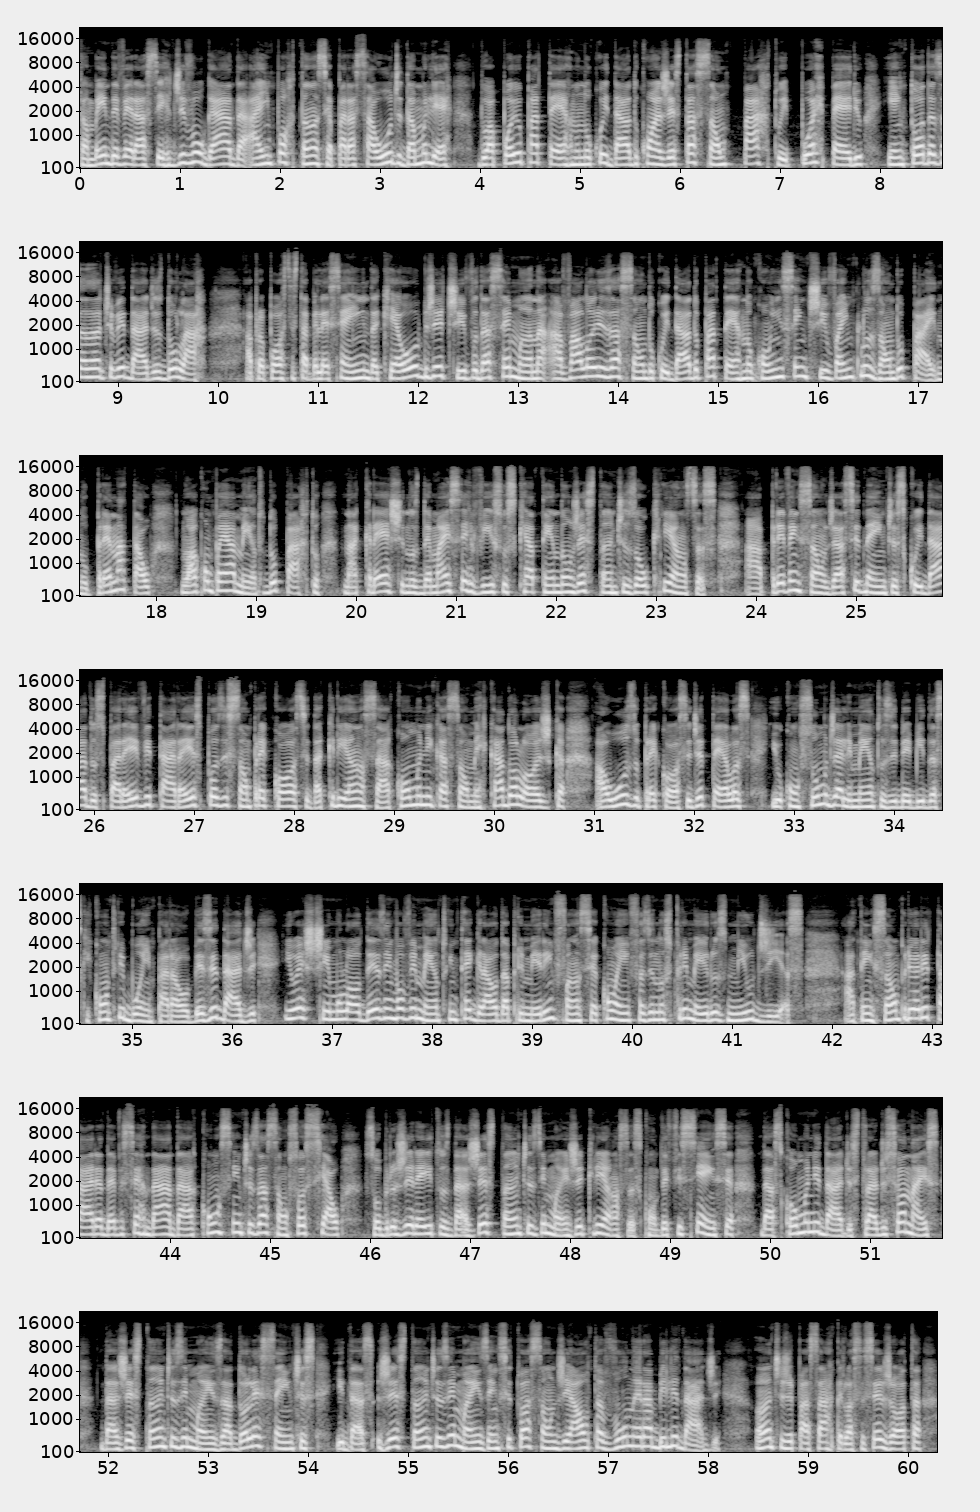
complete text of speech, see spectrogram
Também deverá ser divulgada a importância para a saúde da mulher do apoio paterno no cuidado com a gestação, parto e puerpério e em todas as atividades do lar. A proposta estabelece ainda que é objetivo da semana a valorização do cuidado paterno com incentivo à inclusão do pai no pré-natal, no acompanhamento do parto, na creche e nos demais serviços que atendam gestantes ou crianças, a prevenção de acidentes, cuidados para evitar a exposição precoce da criança à comunicação mercantil mercadológica ao uso precoce de telas e o consumo de alimentos e bebidas que contribuem para a obesidade e o estímulo ao desenvolvimento integral da primeira infância, com ênfase nos primeiros mil dias. Atenção prioritária deve ser dada à conscientização social sobre os direitos das gestantes e mães de crianças com deficiência, das comunidades tradicionais, das gestantes e mães adolescentes e das gestantes e mães em situação de alta vulnerabilidade. Antes de passar pela CCJ,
